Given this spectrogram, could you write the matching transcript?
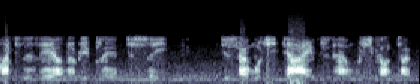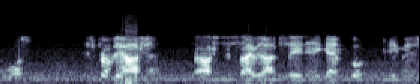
match of the day on a replay and just see just how much he dived and how much contact there was. It's probably harsh harsh to say without seeing it again, but it was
